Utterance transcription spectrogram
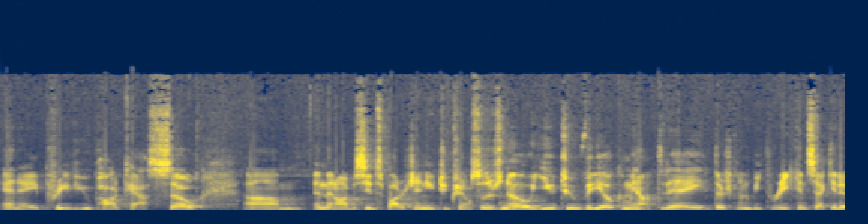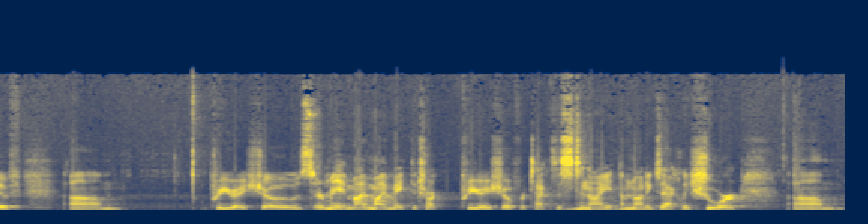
and a preview podcast. So. Um, and then obviously the Spotter Chain YouTube channel. So there's no YouTube video coming out today. There's going to be three consecutive um, pre-race shows, or may, I might make the truck pre-race show for Texas tonight. I'm not exactly sure. Um,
